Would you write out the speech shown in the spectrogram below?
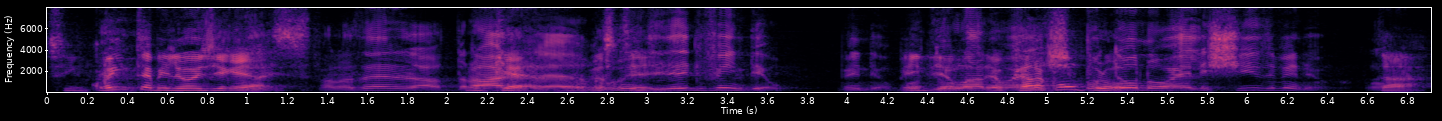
50 milhões de reais. Isso. Falou, "Ah, droga, quero, é não ruim." gostei. Ele vendeu. Vendeu. Vendeu. Botou lá Daí no o cara LX, comprou. Botou no LX e vendeu. Tá.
